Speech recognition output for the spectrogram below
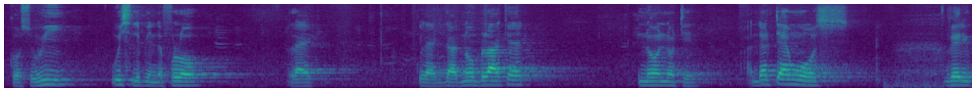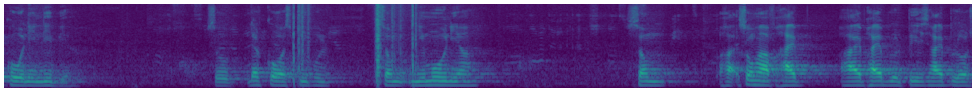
because we, we sleep in the floor like, like that, no blanket, no nothing. And that time was very cold in Libya. So that caused people some pneumonia, some, some have high, high, high blood pressure, high blood,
